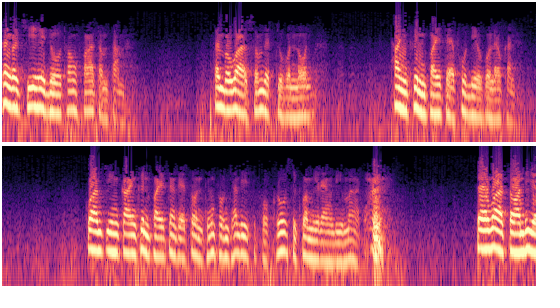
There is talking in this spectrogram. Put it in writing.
ท่านก็ชี้ให้ดูท้องฟ้าต่ำๆท่านบอกว่าสมเด็จอยู่บนโน้น ท่านขึ้นไปแต่ผู้เดียวก็แล้วกัน ความจริงการขึ้นไปตั้งแต่ต้นถึงพรมชั้นที่สิบหกรู้สึกว่ามีแรงดีมาก แต่ว่าตอนที่จะ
